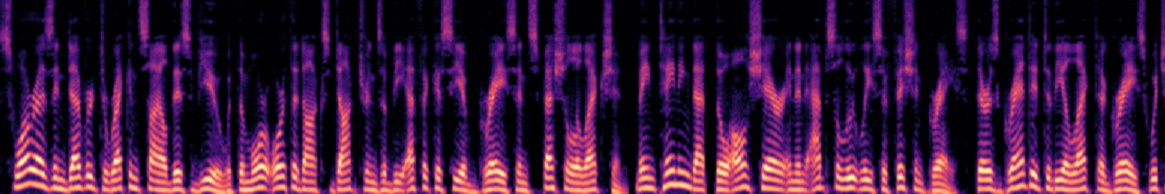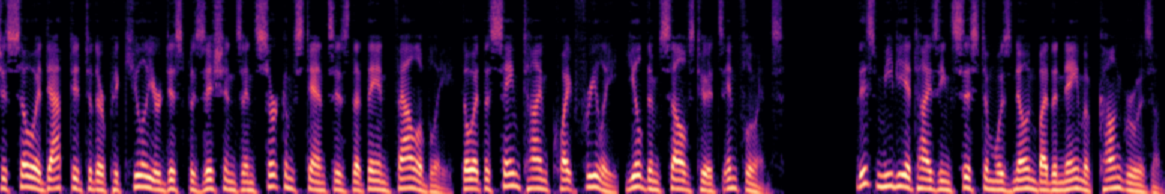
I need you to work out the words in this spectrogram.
Suarez endeavored to reconcile this view with the more orthodox doctrines of the efficacy of grace and special election, maintaining that, though all share in an absolutely sufficient grace, there is granted to the elect a grace which is so adapted to their peculiar dispositions and circumstances that they infallibly, though at the same time quite freely, yield themselves to its influence. This mediatizing system was known by the name of congruism.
